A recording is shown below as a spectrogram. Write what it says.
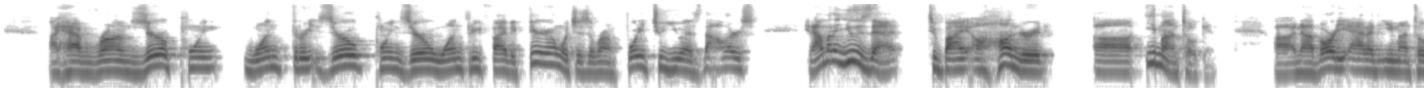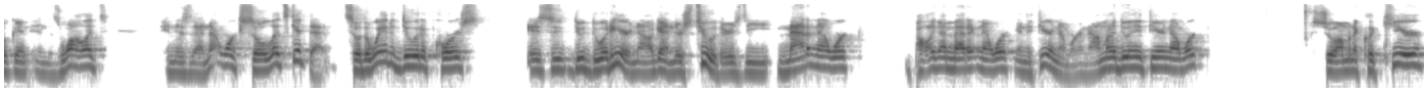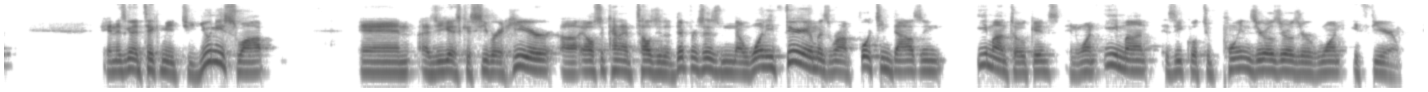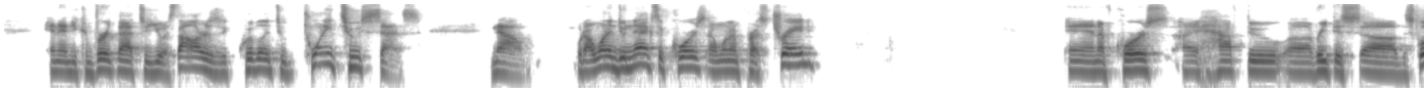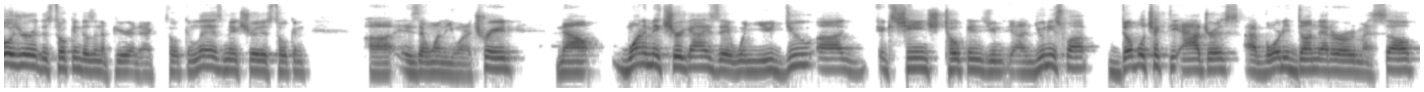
I have around 0.0 one three zero point zero one three five Ethereum, which is around 42 US dollars. And I'm gonna use that to buy a hundred uh, Iman token. Uh, now I've already added the Iman token in this wallet, in this uh, network. So let's get that. So the way to do it, of course, is to do, do it here. Now, again, there's two. There's the Matic network, Polygon Matic network, and the Ethereum network. Now I'm going to do an Ethereum network. So I'm going to click here, and it's going to take me to Uniswap. And as you guys can see right here, uh, it also kind of tells you the differences. Now, one Ethereum is around 14,000 EMON tokens, and one EMON is equal to 0.0001 Ethereum. And then you convert that to US dollars is equivalent to 22 cents. Now, what I want to do next, of course, I want to press trade. And of course, I have to uh, read this uh, disclosure. This token doesn't appear in that token list. Make sure this token uh, is the one that you want to trade. Now, want to make sure, guys, that when you do uh, exchange tokens on Uniswap, double check the address. I've already done that already myself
